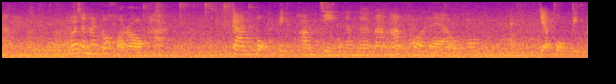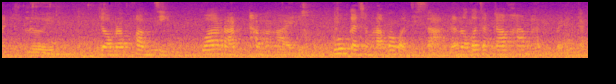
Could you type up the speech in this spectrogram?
ณะเพราะฉะนั้นก็ขอร้องค่ะ การปกปิดความจริงดำเนินมามากพอแล้ว อย่าปกปิดมันอีกเลย ยอมรับความจริงว่ารัฐทำอะไร ร่วมกันชำระประวัติศาสตร์แล้วเราก็จะก้าวข้ามผ่านไปด้วยกัน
